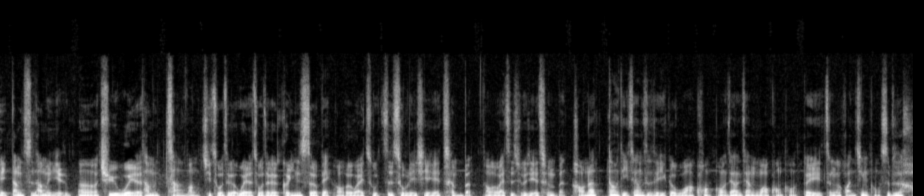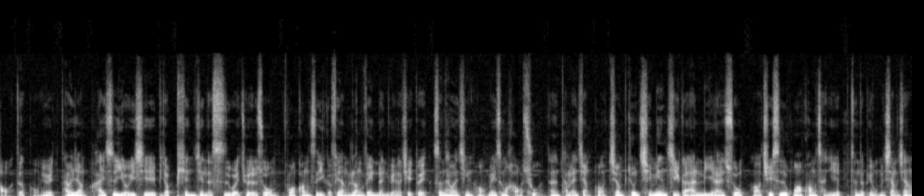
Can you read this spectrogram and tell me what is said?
以当时他们也呃去为了他们厂。房去做这个，为了做这个隔音设备哦，额外出支出了一些成本哦，额外支出一些成本。好，那到底这样子的一个挖矿哦，这样这样挖矿哦，对整个环境哦是不是好的哦？因为坦白讲，还是有一些比较偏见的思维，觉得说挖矿是一个非常浪费能源，而且对生态环境哦没什么好处。但是坦白讲哦，前就前面几个案例来说哦，其实挖矿产业真的比我们想象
